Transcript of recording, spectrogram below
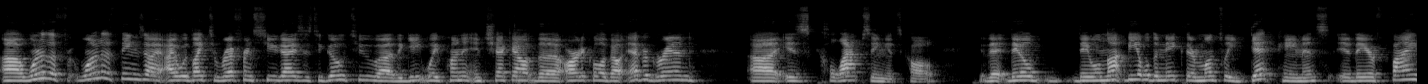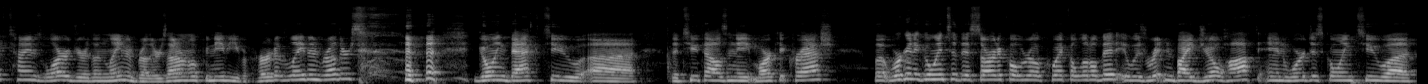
Uh, one of the one of the things I, I, would like to reference to you guys is to go to uh, the Gateway Pundit and check out the article about Evergrande is collapsing. It's called they'll they will not be able to make their monthly debt payments. They are five times larger than Lehman Brothers. I don't know if maybe you've heard of Lehman Brothers, going back to uh, the 2008 market crash. But we're going to go into this article real quick a little bit. It was written by Joe Hoft, and we're just going to uh,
